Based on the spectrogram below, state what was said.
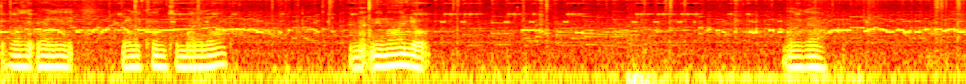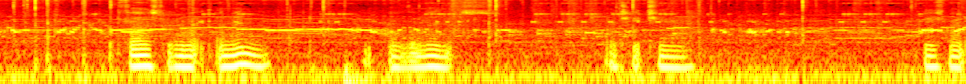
Deposit really, really come to my lord and make me mind up. There we go. First, we're gonna make a min of the mints by teaching beast mode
